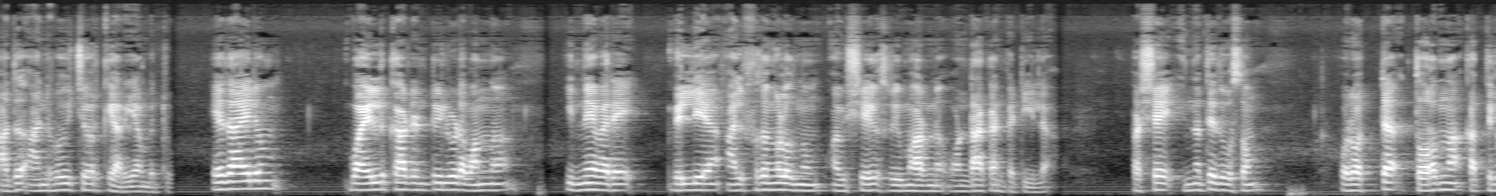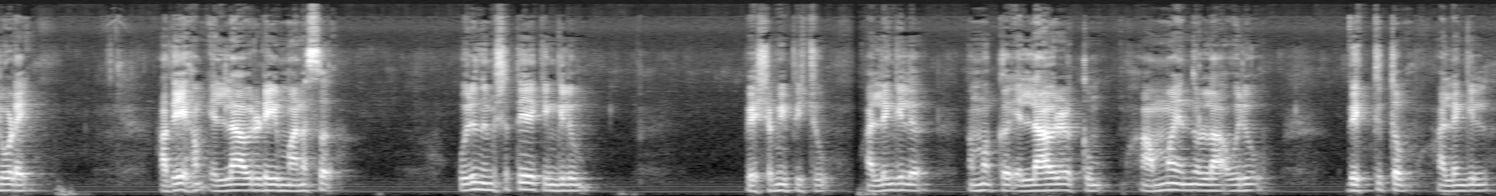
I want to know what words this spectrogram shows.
അത് അനുഭവിച്ചവർക്കേ അറിയാൻ പറ്റൂ. ഏതായാലും വൈൽഡ് കാർഡ് എൻട്രിയിലൂടെ വന്ന് ഇന്നേ വരെ വലിയ അത്ഭുതങ്ങളൊന്നും അഭിഷേക് ശ്രീകുമാറിന് ഉണ്ടാക്കാൻ പറ്റിയില്ല. പക്ഷേ ഇന്നത്തെ ദിവസം ഒരൊറ്റ തുറന്ന കത്തിലൂടെ അദ്ദേഹം എല്ലാവരുടെയും മനസ്സ് ഒരു നിമിഷത്തേക്കെങ്കിലും വിഷമിപ്പിച്ചു. അല്ലെങ്കിൽ നമുക്ക് എല്ലാവർക്കും അമ്മ എന്നുള്ള ഒരു വ്യക്തിത്വം അല്ലെങ്കിൽ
